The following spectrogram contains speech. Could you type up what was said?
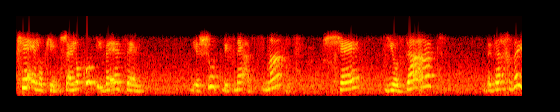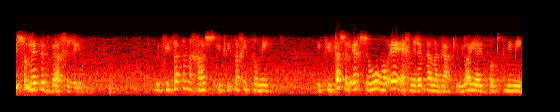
כאלוקים, שהאלוקות היא בעצם ישות בפני עצמה שיודעת, ודרך זה היא שולטת באחרים. ותפיסת הנחש היא תפיסה חיצונית. היא תפיסה של איך שהוא רואה איך נראית ההנהגה, כי הוא לא היה יסוד פנימי.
